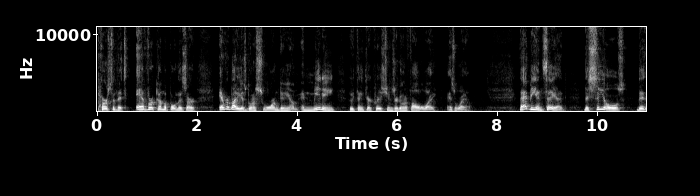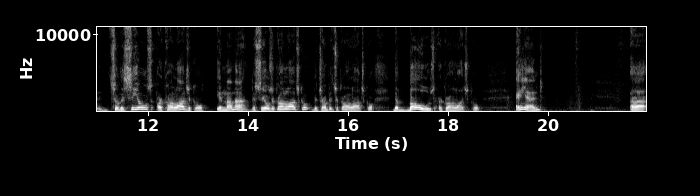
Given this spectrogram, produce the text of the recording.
person that's ever come upon this earth. everybody is going to swarm to him, and many who think they're Christians are going to fall away as well. That being said, the seals then so the seals are chronological in my mind. The seals are chronological, the trumpets are chronological, the bowls are chronological, and uh,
